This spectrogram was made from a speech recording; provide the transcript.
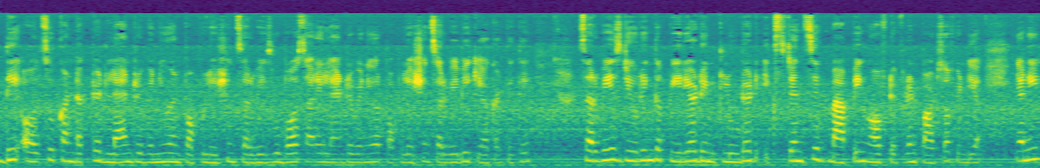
They also conducted land revenue and population surveys वो बहुत सारे लैंड रेवेन्यू और पॉपुलेशन सर्वे भी किया करते थे। Surveys during the period included extensive mapping of different parts of India यानी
